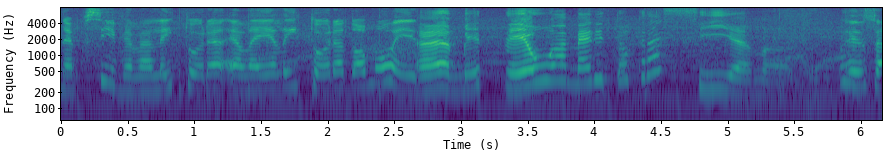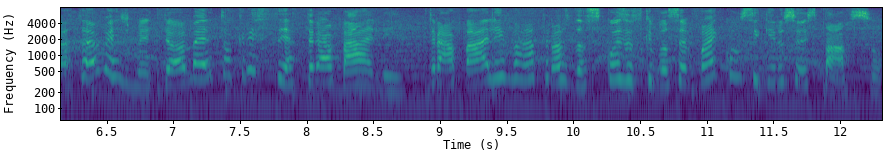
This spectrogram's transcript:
não é possível, ela é leitora, ela é eleitora do Amoedo. É, meteu a meritocracia, mano. Exatamente, meteu a meritocracia. Trabalhe, trabalhe e vá atrás das coisas que você vai conseguir o seu espaço.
